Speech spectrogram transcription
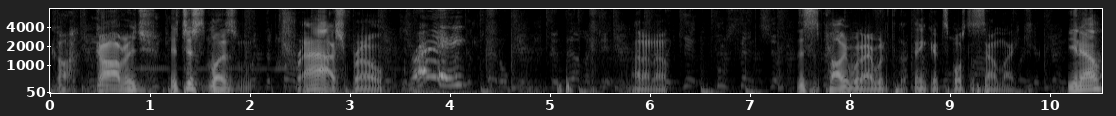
Gar- garbage. It just was trash, bro. Drake. I don't know. This is probably what I would think it's supposed to sound like. You know?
